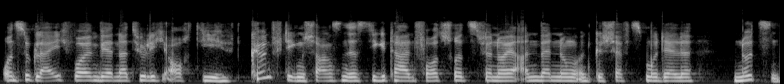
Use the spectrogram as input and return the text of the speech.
und zugleich wollen wir natürlich auch die künftigen Chancen des digitalen Fortschritts für neue Anwendungen und Geschäftsmodelle nutzen.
